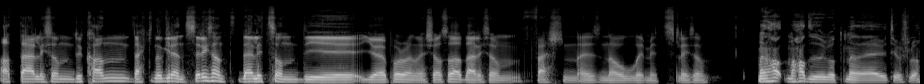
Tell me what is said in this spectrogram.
At det er liksom Du kan Det er ikke noen grenser, ikke sant? Det er litt sånn de gjør på runway show også. Det er liksom Fashion is no limits, liksom. Men, hadde du gått med det ut i Oslo?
